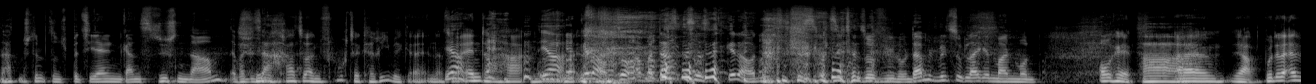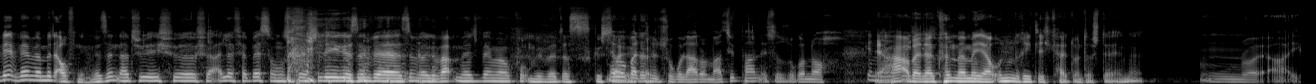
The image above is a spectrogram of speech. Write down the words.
hat bestimmt so einen speziellen, ganz süßen Namen. Aber ich dieser gerade so an Fluch der Karibik erinnert, ja. so Enterhaken. ja, genau, so, aber das ist es, genau, das ist, was ich dann so fühle. Und damit willst du gleich in meinen Mund. Okay. Ah. Ähm, ja, gut, äh, werden wir mit aufnehmen. Wir sind natürlich für, für alle Verbesserungsvorschläge sind wir, sind wir gewappnet. Werden wir mal gucken, wie wir das gestalten. Ja, wobei das mit Schokolade und Marzipan ist ja sogar noch. Genau, ja, aber da können wir mir ja Unredlichkeit unterstellen. Ne? Naja, ich,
